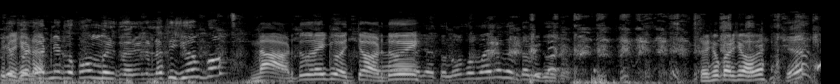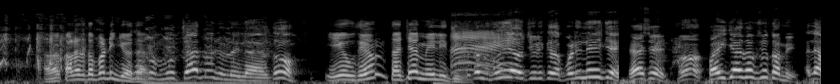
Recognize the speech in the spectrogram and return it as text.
એ નેટ નેટ તો કોમ મળ્યું હતું એટલે નથી જોયું એમ કોમ ના અડધું રહી ગયું તો અડધું તો લોસો માર્યો છે તમે તો તો. તો શું કરશો હવે? હે? હવે કલર તો પટી ગયો તાર. હું ચાર ડોલ્યું લઈને આવ્યો તો. એવું છે એમ? તો મેલી હતી તમે જોઈ આવો ચીડી કે પડી નહીં જાય. હે છે પૈ શકશો તમે? એટલે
